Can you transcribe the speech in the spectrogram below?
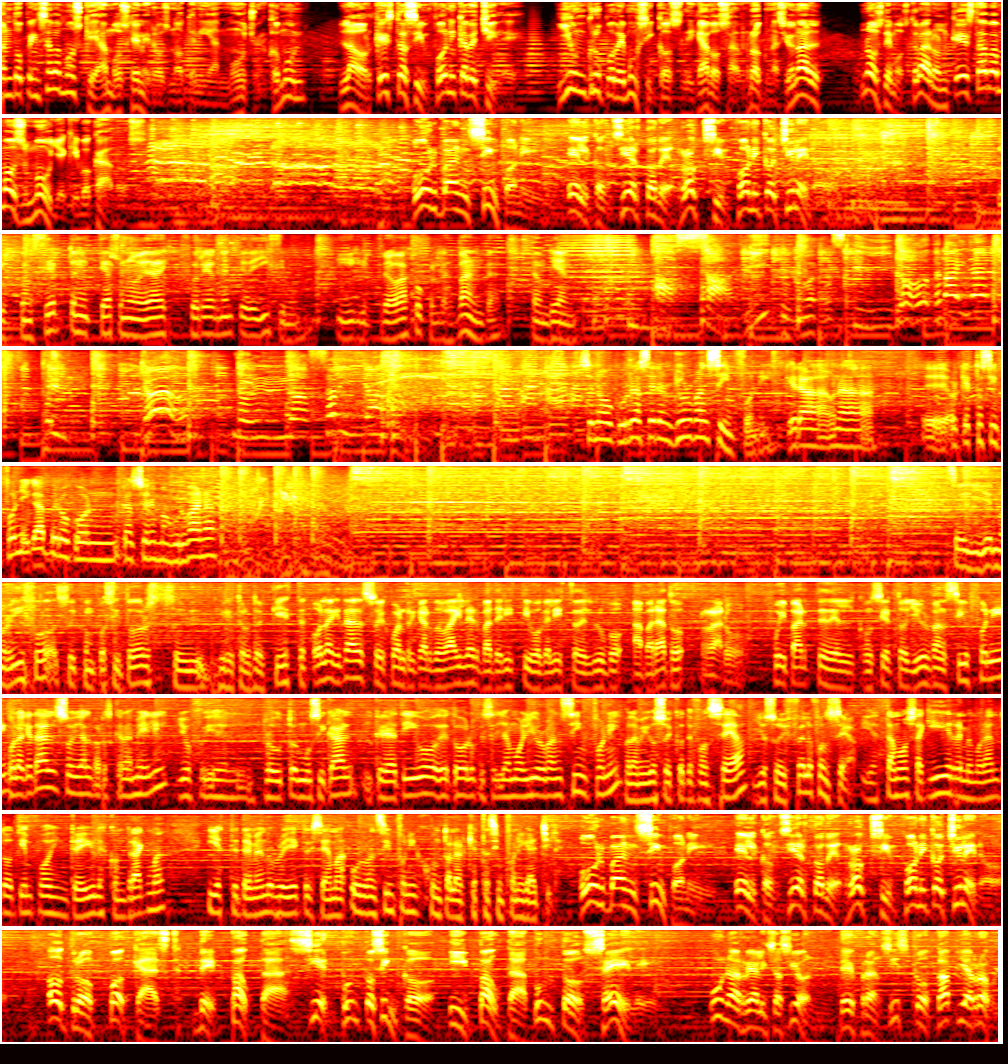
Cuando pensábamos que ambos géneros no tenían mucho en común, la Orquesta Sinfónica de Chile y un grupo de músicos ligados al rock nacional nos demostraron que estábamos muy equivocados. Urban Symphony, el concierto de rock sinfónico chileno. El concierto en el Teatro Novedades fue realmente bellísimo y el trabajo con las bandas también. Ha salido un nuevo estilo de baile y yo no lo sabía. Se nos ocurrió hacer un Urban Symphony, que era una eh, orquesta sinfónica pero con canciones más urbanas. Soy Guillermo Rifo, soy compositor, soy director de orquesta. Hola, ¿qué tal? Soy Juan Ricardo Bailer, baterista y vocalista del grupo Aparato Raro. Fui parte del concierto Urban Symphony. Hola, ¿qué tal? Soy Álvaro Scaramelli. Yo fui el productor musical y creativo de todo lo que se llamó el Urban Symphony. Hola amigos, soy Cote Fonsea. Yo soy Felo Fonsea. Y estamos aquí rememorando tiempos increíbles con Dragma y este tremendo proyecto que se llama Urban Symphony junto a la Orquesta Sinfónica de Chile. Urban Symphony, el concierto de rock sinfónico chileno. Otro podcast de Pauta 100.5 y Pauta.cl. Una realización de Francisco Tapia Robles.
